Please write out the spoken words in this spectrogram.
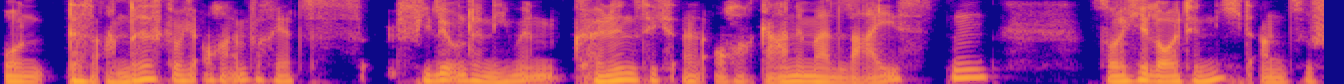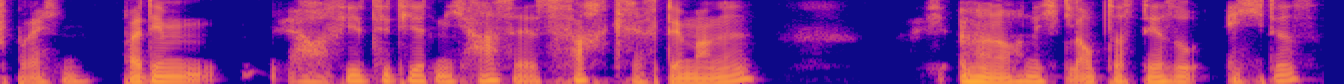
Und das andere ist, glaube ich, auch einfach jetzt, viele Unternehmen können sich auch gar nicht mehr leisten, solche Leute nicht anzusprechen. Bei dem, ja, viel zitierten, ich hasse es, Fachkräftemangel. Ich immer noch nicht glaube, dass der so echt ist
